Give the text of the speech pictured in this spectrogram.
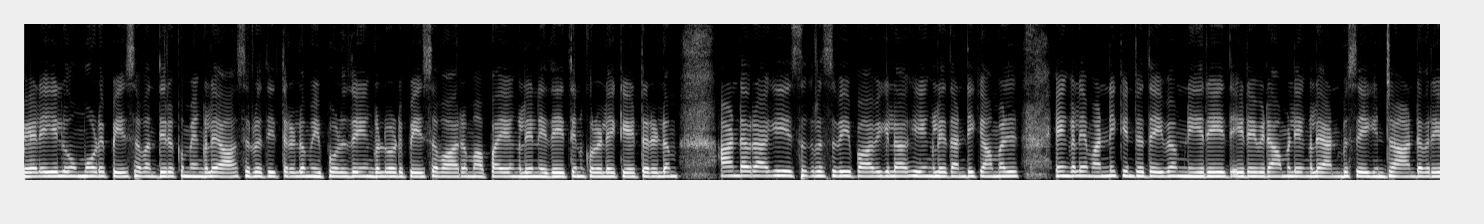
வேலையில் உம்மோடு பேச வந்திருக்கும் எங்களை ஆசிர்வதித்திரலும் இப்பொழுது எங்களோடு பேச வாரும் அப்பா எங்களின் இதயத்தின் குரலை கேட்டறிலும் ஆண்டவராகி இயேசு கிறிஸ்துவை பாவிகளாகி எங்களை தண்டிக்காமல் எங்களை மன்னிக்கின்ற தெய்வம் நீரே. இடைவிடாமல் எங்களை அன்பு செய்கின்ற ஆண்டவரே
